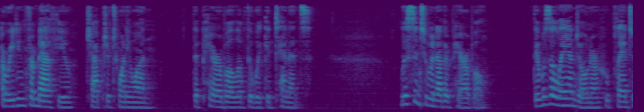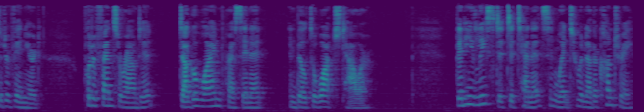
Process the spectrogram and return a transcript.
A reading from Matthew chapter 21, the parable of the wicked tenants. Listen to another parable. There was a landowner who planted a vineyard, put a fence around it, dug a wine press in it, and built a watchtower. Then he leased it to tenants and went to another country.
